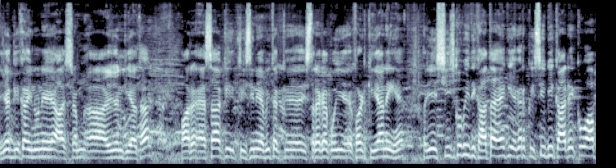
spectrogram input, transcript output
यज्ञ का इन्होंने आश्रम आयोजन किया था। और ऐसा कि किसी ने अभी तक इस तरह का कोई एफर्ट किया नहीं है। और ये इस चीज़ को भी दिखाता है कि अगर किसी भी कार्य को आप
